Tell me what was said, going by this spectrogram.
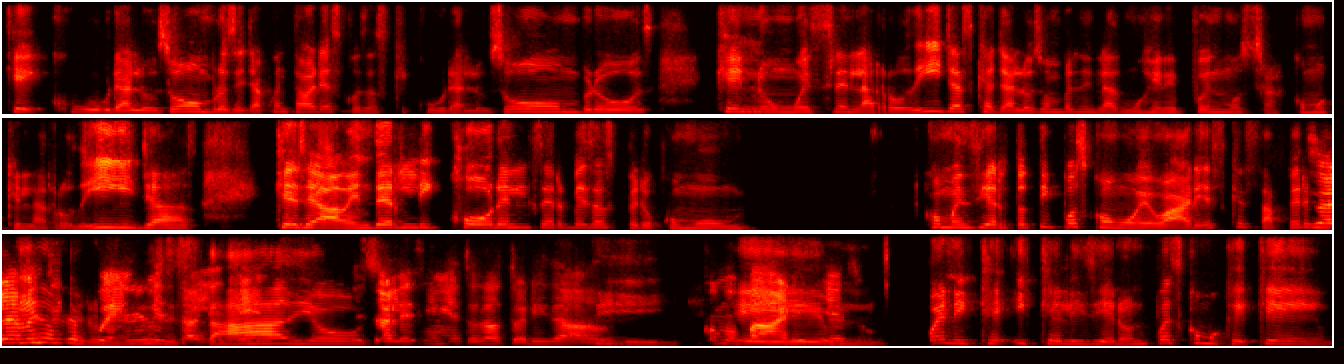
que cubra los hombros, ella cuenta varias cosas, que cubra los hombros, que no muestren las rodillas, que allá los hombres ni las mujeres pueden mostrar como que las rodillas, que se va a vender licor en cervezas, pero como como en ciertos tipos como de bares que está permitido, Solamente se pero pueden en los estables- estadios. establecimientos de autoridad, Sí, como bares y em, eso. bueno, y que, y que le hicieron pues como que, que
